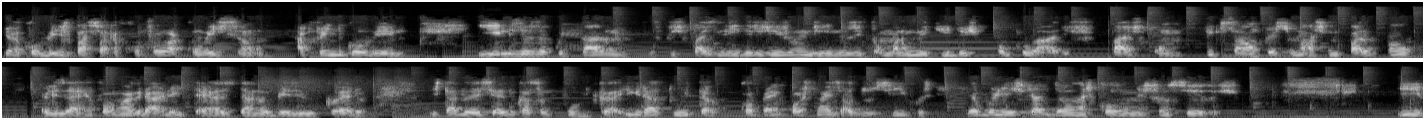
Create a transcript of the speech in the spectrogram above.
Jacobinos passaram a controlar a convenção à frente do governo, e eles executaram os principais líderes girondinos e tomaram medidas populares, tais como fixar um preço máximo para o pão, realizar a reforma agrária em terras da nobreza e do clero, estabelecer a educação pública e gratuita, cobrar impostos mais altos dos ricos e abolir a escravidão nas colônias francesas. E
